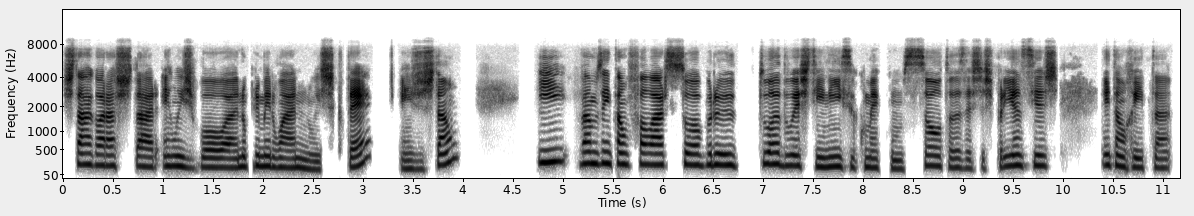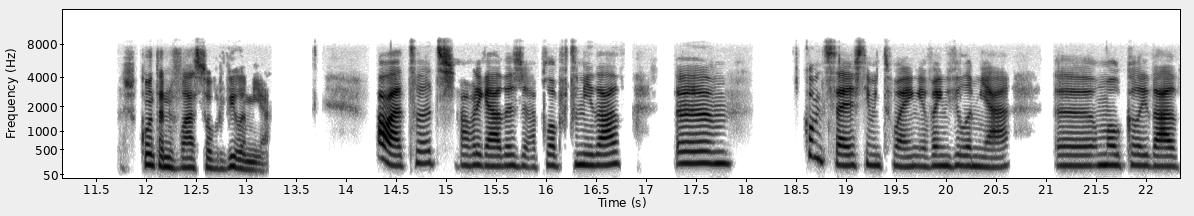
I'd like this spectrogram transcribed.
está agora a estudar em Lisboa no primeiro ano no ISCTE, em Gestão, e vamos então falar sobre todo este início, como é que começou, todas estas experiências. Então, Rita, conta-nos lá sobre Vila Meá. Olá a todos, obrigada já pela oportunidade. Hum, como disseste muito bem, eu venho de Vila Meá, uh, uma localidade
